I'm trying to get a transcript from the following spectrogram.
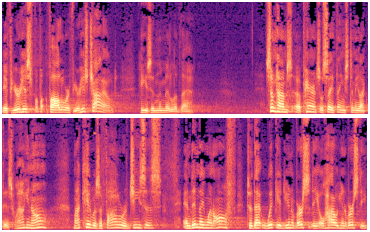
If you're His follower, if you're His child, He's in the middle of that. Sometimes uh, parents will say things to me like this Well, you know, my kid was a follower of Jesus, and then they went off to that wicked university, Ohio University,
